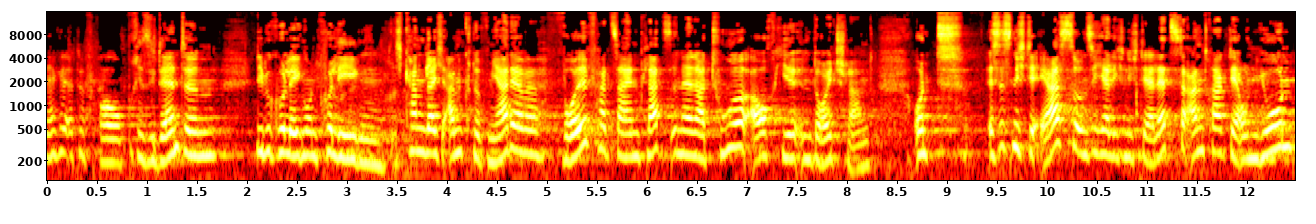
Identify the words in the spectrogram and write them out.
Sehr geehrte Frau Präsidentin, liebe Kolleginnen und Kollegen, ich kann gleich anknüpfen. Ja, der Wolf hat seinen Platz in der Natur, auch hier in Deutschland. Und es ist nicht der erste und sicherlich nicht der letzte Antrag der Union,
